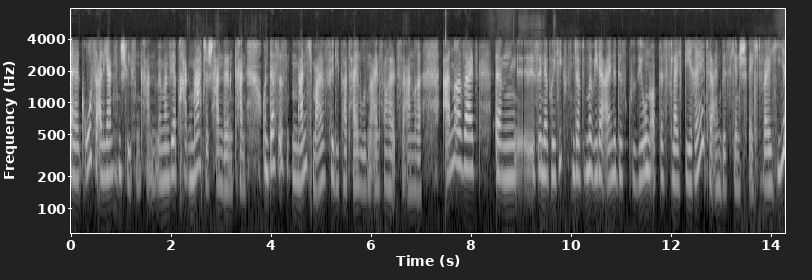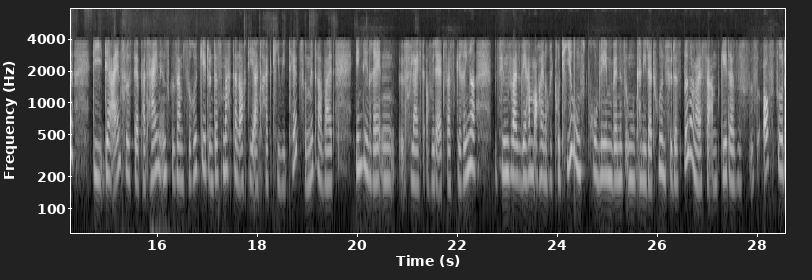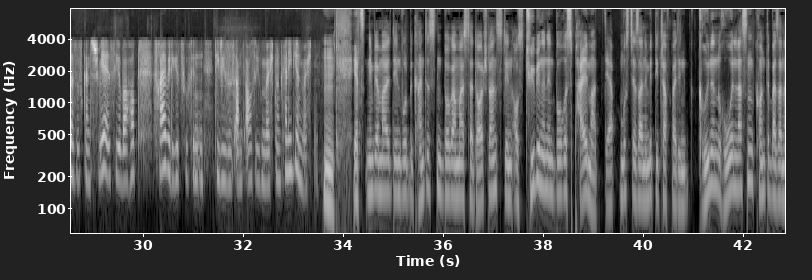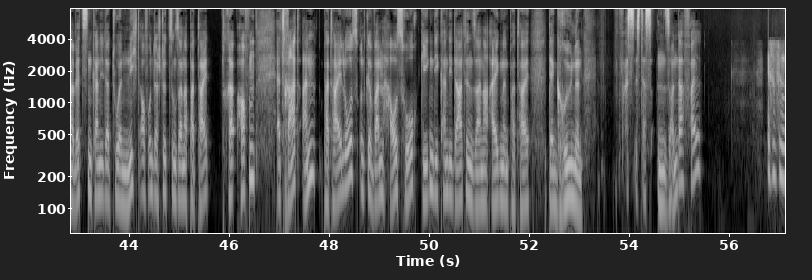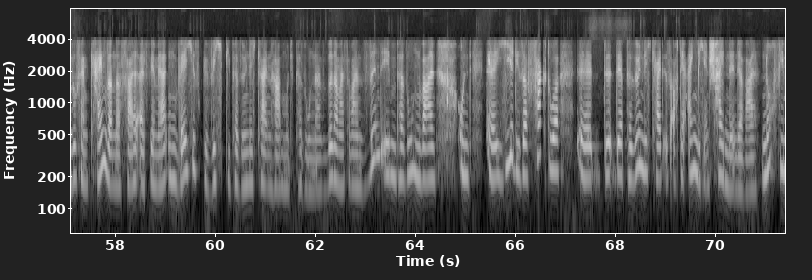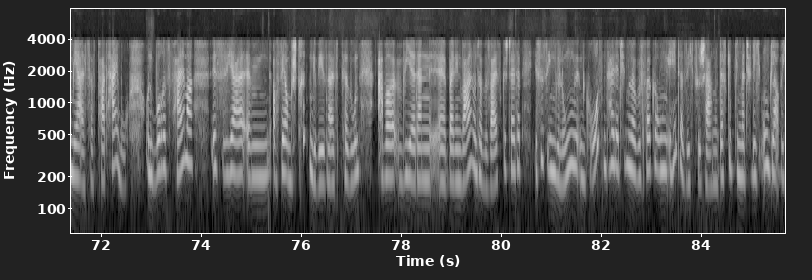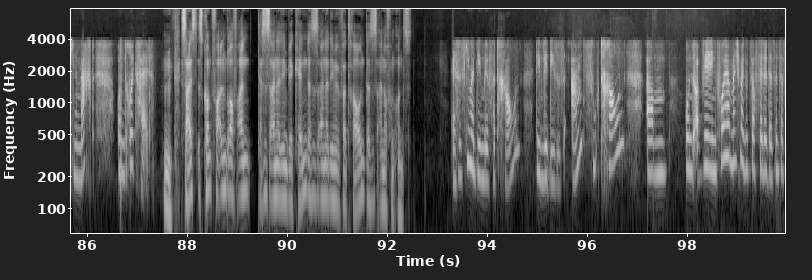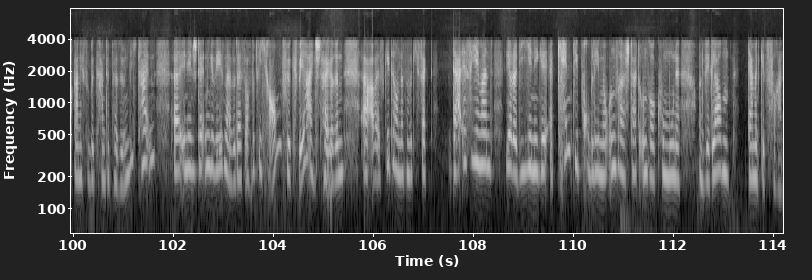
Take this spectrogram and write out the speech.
äh, große Allianzen schließen kann, wenn man sehr pragmatisch handeln kann. Und das ist manchmal für die Parteilosen einfacher als für andere. Andererseits ähm, ist in der Politikwissenschaft immer wieder eine Diskussion, ob das vielleicht die Räte ein bisschen schwächt, weil hier die, der Einfluss der Parteien insgesamt zurückgeht und das macht dann auch die Attraktivität zur Mitarbeit in den Räten vielleicht auch wieder etwas geringer, beziehungsweise wir haben auch ein Rekrutierungsproblem, wenn es um Kandidaturen für das Bürgermeisteramt geht. Also es ist oft so, dass es ganz schwer ist, sie überhaupt überhaupt Freiwillige zu finden, die dieses Amt ausüben möchten und kandidieren möchten. Hm. Jetzt nehmen wir mal den wohl bekanntesten Bürgermeister Deutschlands, den aus Tübingen, den Boris Palmer. Der musste ja seine Mitgliedschaft bei den Grünen ruhen lassen, konnte bei seiner letzten Kandidatur nicht auf Unterstützung seiner Partei hoffen. Er trat an, parteilos und gewann haushoch gegen die Kandidatin seiner eigenen Partei, der Grünen. Was ist das, ein Sonderfall? Es ist insofern kein Sonderfall, als wir merken, welches Gewicht die Persönlichkeiten haben und die Personen. Also Bürgermeisterwahlen sind eben Personenwahlen und äh, hier dieser Faktor äh, de, der Persönlichkeit ist auch der eigentlich entscheidende in der Wahl, noch viel mehr als das Parteibuch. Und Boris Palmer ist ja ähm, auch sehr umstritten gewesen als Person, aber wie er dann äh, bei den Wahlen unter Beweis gestellt hat, ist es ihm gelungen, einen großen Teil der Tübinger Bevölkerung hinter sich zu scharen und das gibt ihm natürlich unglaublichen Macht und und Rückhalt. Hm. Das heißt, es kommt vor allem darauf an, das ist einer, den wir kennen, das ist einer, dem wir vertrauen, das ist einer von uns. Es ist jemand, dem wir vertrauen, dem wir dieses Amt zutrauen. Ähm, und ob wir ihn vorher, manchmal gibt es auch Fälle, da sind das gar nicht so bekannte Persönlichkeiten äh, in den Städten gewesen. Also da ist auch wirklich Raum für Quereinsteigerinnen. Äh, aber es geht darum, dass man wirklich sagt, da ist jemand, der oder diejenige erkennt die Probleme unserer Stadt, unserer Kommune und wir glauben, damit geht's voran.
